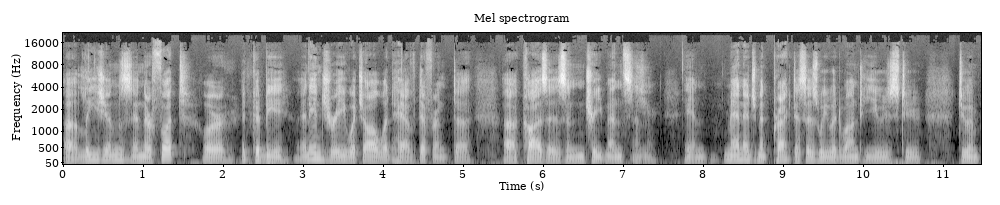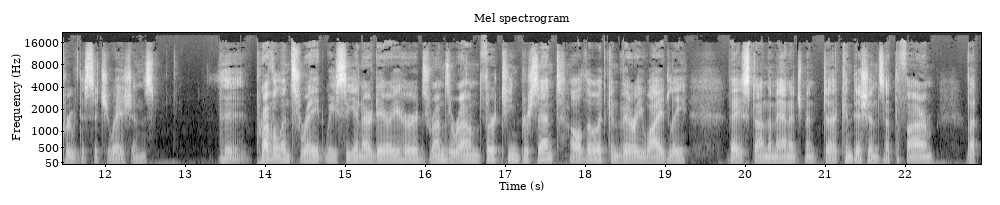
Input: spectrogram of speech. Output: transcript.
uh, lesions in their foot, or it could be an injury, which all would have different uh, uh, causes and treatments and, sure. And management practices we would want to use to to improve the situations. The prevalence rate we see in our dairy herds runs around 13%, although it can vary widely based on the management uh, conditions at the farm. But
